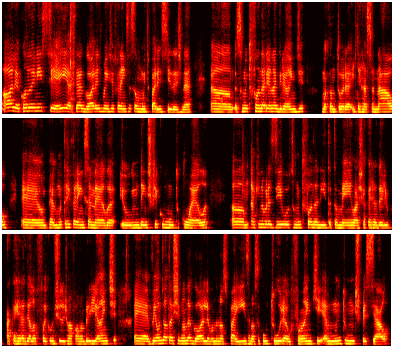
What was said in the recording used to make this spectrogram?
Olha, quando eu iniciei, até agora as minhas referências são muito parecidas, né? eu sou muito fã da Ariana Grande, uma cantora internacional. É, eu pego muita referência nela, eu me identifico muito com ela. Um, aqui no Brasil, eu sou muito fã da Anitta também. Eu acho que a carreira, dele, a carreira dela foi construída de uma forma brilhante. É, ver onde ela está chegando agora, levando o nosso país, a nossa cultura, o funk, é muito, muito especial.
